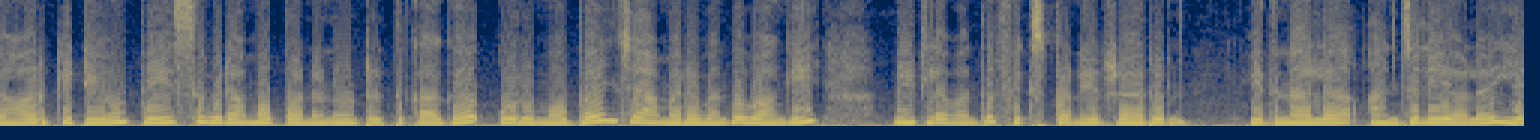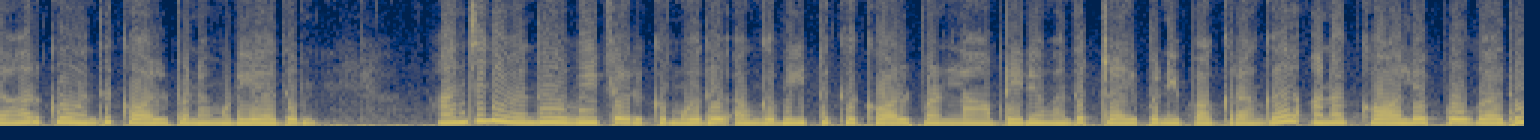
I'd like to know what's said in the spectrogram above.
யார்கிட்டேயும் பேச விடாமல் பண்ணணுன்றதுக்காக ஒரு மொபைல் ஜாமரை வந்து வாங்கி வீட்டில் வந்து ஃபிக்ஸ் பண்ணிடுறாரு. இதனால அஞ்சலியால் யாருக்கும் வந்து கால் பண்ண முடியாது. அஞ்சலி வந்து வீட்டில் இருக்கும்போது அவங்க வீட்டுக்கு கால் பண்ணலாம் அப்படின்னு வந்து ட்ரை பண்ணி பார்க்குறாங்க ஆனால் காலே போகாது.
